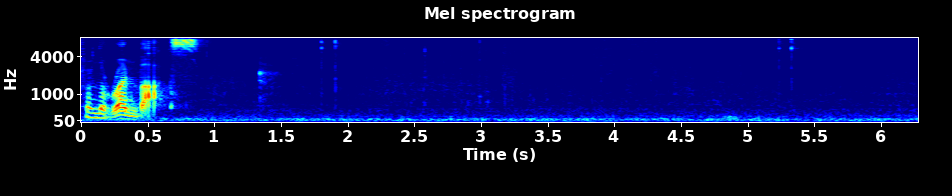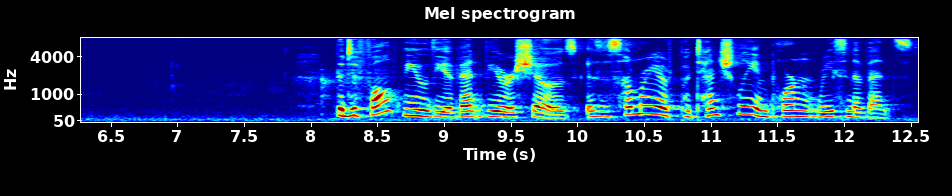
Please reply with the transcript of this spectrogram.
from the Run box. The default view the event viewer shows is a summary of potentially important recent events.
